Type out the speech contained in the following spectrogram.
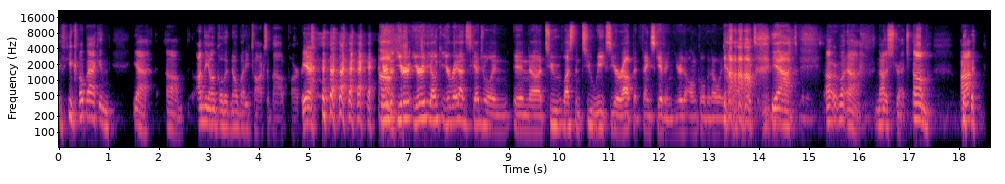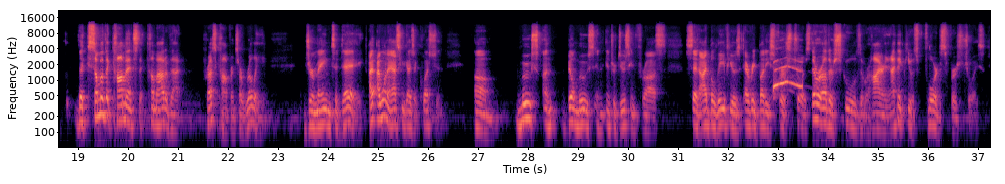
if you go back and yeah, um, I'm the uncle that nobody talks about, Parker. Yeah, you're, the, you're, you're the uncle. You're right on schedule in in uh, two less than two weeks. You're up at Thanksgiving. You're the uncle that always. yeah, uh, uh, not a stretch. Um, I, the some of the comments that come out of that press conference are really germane today. I, I want to ask you guys a question. Um, Moos, uh, Bill Moos, in introducing Frost said, I believe he was everybody's first choice. There were other schools that were hiring, and I think he was Florida's first choice.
